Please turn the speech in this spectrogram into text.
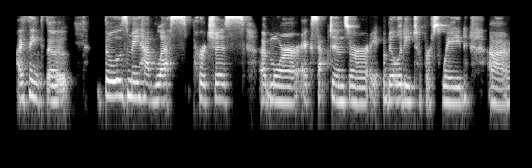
I think the those may have less purchase, uh, more acceptance, or ability to persuade uh,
